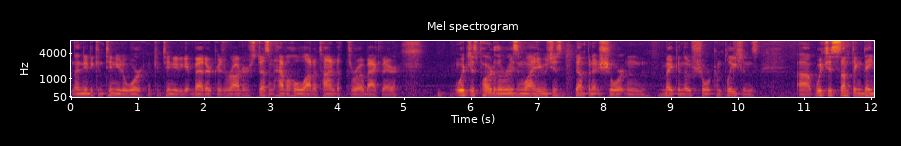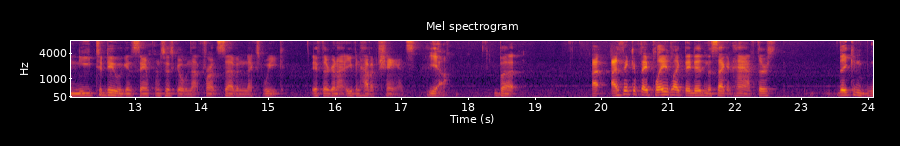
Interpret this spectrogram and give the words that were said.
they need to continue to work and continue to get better because Rodgers doesn't have a whole lot of time to throw back there, which is part of the reason why he was just dumping it short and making those short completions, uh, which is something they need to do against San Francisco in that front seven next week if they're gonna even have a chance. Yeah. But I I think if they played like they did in the second half, there's they can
